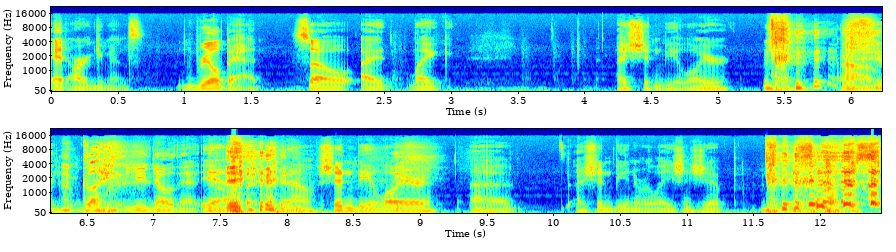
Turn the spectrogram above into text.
at arguments. Real bad. So I like. I shouldn't be a lawyer. Um, I'm glad you know that. yeah, though. no, shouldn't be a lawyer. Uh, I shouldn't be in a relationship. I'll, just,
